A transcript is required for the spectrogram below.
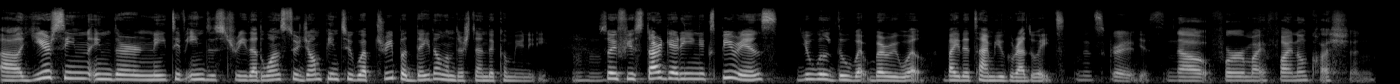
uh, years in, in their native industry that wants to jump into Web3, but they don't understand the community. So, if you start getting experience, you will do very well by the time you graduate. That's great. Yes. Now, for my final question,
